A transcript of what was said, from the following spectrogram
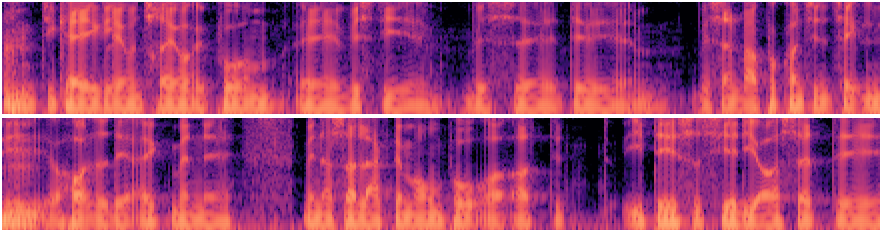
de kan ikke lave en treårig på ham, øh, hvis, de, hvis, øh, det, øh, hvis han var på kontinentalen mm. i holdet der, ikke? Men, øh, men har så lagt dem ovenpå, og, og det, i det så siger de også, at øh,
